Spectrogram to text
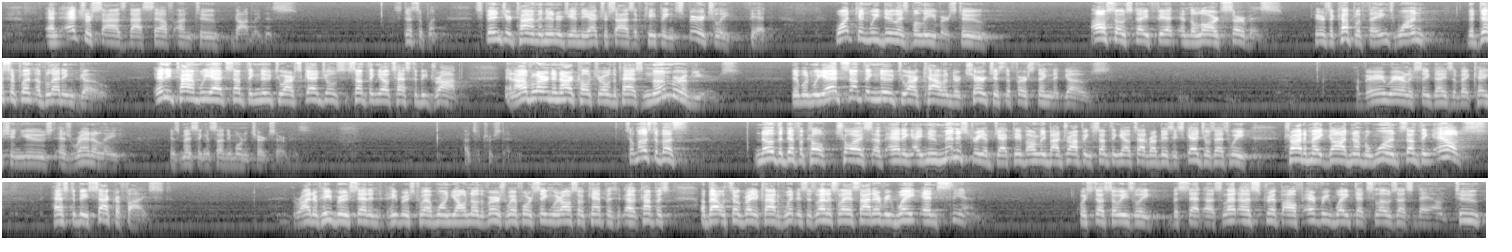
and exercise thyself unto godliness. It's discipline. Spend your time and energy in the exercise of keeping spiritually fit. What can we do as believers to also stay fit in the Lord's service? Here's a couple of things. One, the discipline of letting go. Anytime we add something new to our schedules, something else has to be dropped. And I've learned in our culture over the past number of years that when we add something new to our calendar, church is the first thing that goes. I very rarely see days of vacation used as readily as missing a Sunday morning church service. That's a true statement. So most of us know the difficult choice of adding a new ministry objective only by dropping something else out of our busy schedules as we try to make God number one, something else has to be sacrificed. The writer of Hebrews said in Hebrews 12 1, y'all know the verse, Wherefore, seeing we're also uh, compassed about with so great a cloud of witnesses, let us lay aside every weight and sin which does so easily beset us. Let us strip off every weight that slows us down. Two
